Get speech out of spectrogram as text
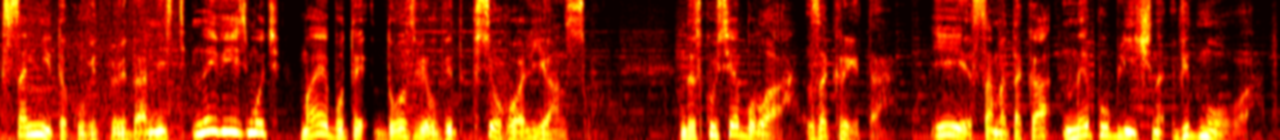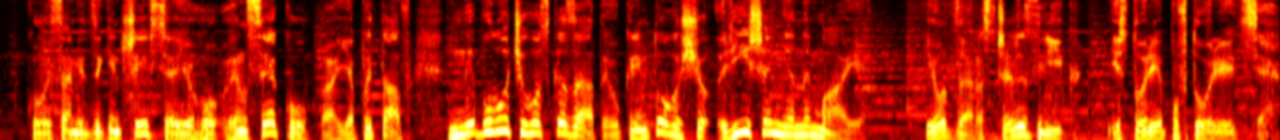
самі таку відповідальність не візьмуть. Має бути дозвіл від всього альянсу. Дискусія була закрита, і саме така непублічна відмова. Коли саміт закінчився, його генсеку, а я питав, не було чого сказати, окрім того, що рішення немає. І от зараз, через рік, історія повторюється.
